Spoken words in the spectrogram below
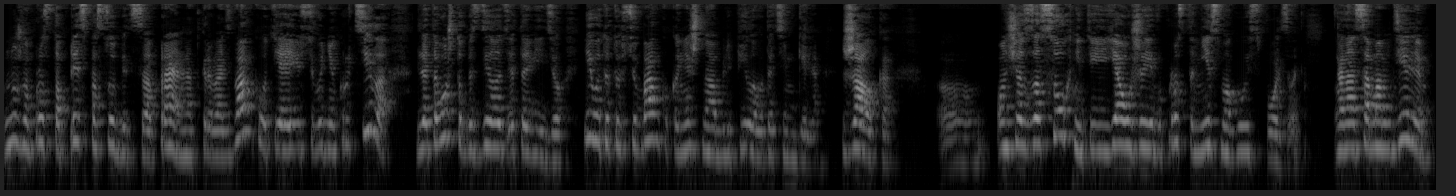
Нужно просто приспособиться, правильно открывать банку. Вот я ее сегодня крутила для того, чтобы сделать это видео. И вот эту всю банку, конечно, облепила вот этим гелем. Жалко. Э, он сейчас засохнет, и я уже его просто не смогу использовать. А на самом деле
